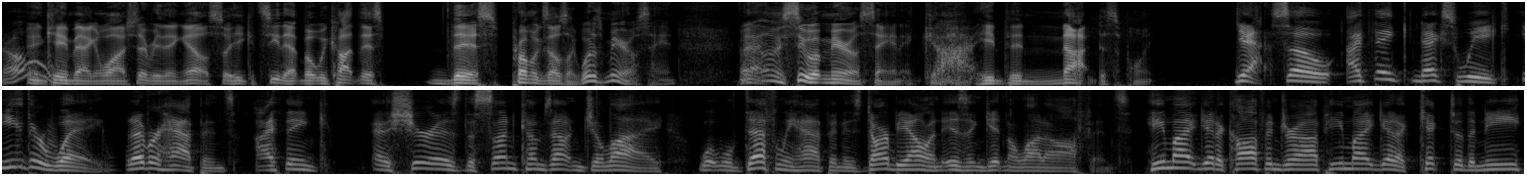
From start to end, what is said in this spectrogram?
Oh, and came back and watched everything else so he could see that. But we caught this this promo because I was like, "What is Miro saying?" Right? Right. Let me see what Miro's saying. And God, he did not disappoint. Yeah, so I think next week, either way, whatever happens, I think as sure as the sun comes out in July, what will definitely happen is Darby Allin isn't getting a lot of offense. He might get a coffin drop, he might get a kick to the knee,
